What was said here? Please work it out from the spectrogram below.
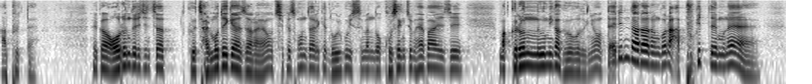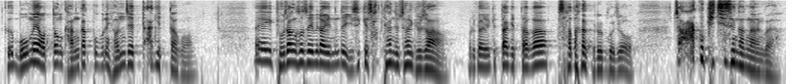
아플 때. 그러니까 어른들이 진짜 그 잘못 얘기하잖아요. 집에서 혼자 이렇게 놀고 있으면 너 고생 좀 해봐야지. 막 그런 의미가 그거거든요. 때린다라는 건 아프기 때문에 그 몸의 어떤 감각 부분에 현재 딱 있다고. 에이, 교장 선생님이랑 있는데 이 새끼 상태 안 좋잖아요, 교장. 우리가 이렇게 딱 있다가 사다가 그런 거죠. 자꾸 기치 생각나는 거야.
